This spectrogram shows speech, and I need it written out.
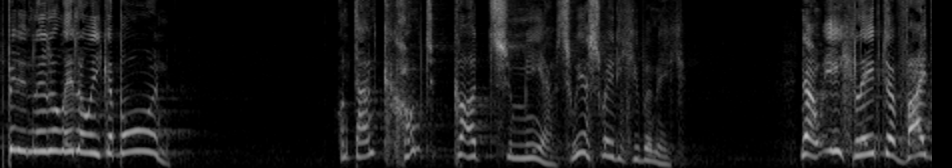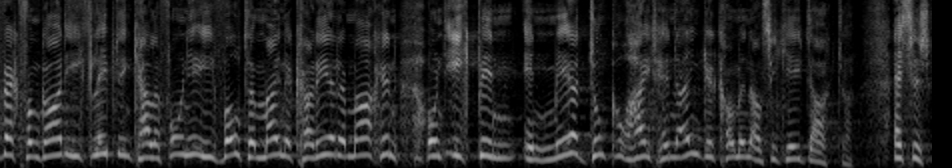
Ich bin in Little Italy geboren. Und dann kommt Gott zu mir. Zuerst rede ich über mich. Now, ich lebte weit weg von Gott, ich lebte in Kalifornien, ich wollte meine Karriere machen und ich bin in mehr Dunkelheit hineingekommen, als ich je dachte. Es ist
